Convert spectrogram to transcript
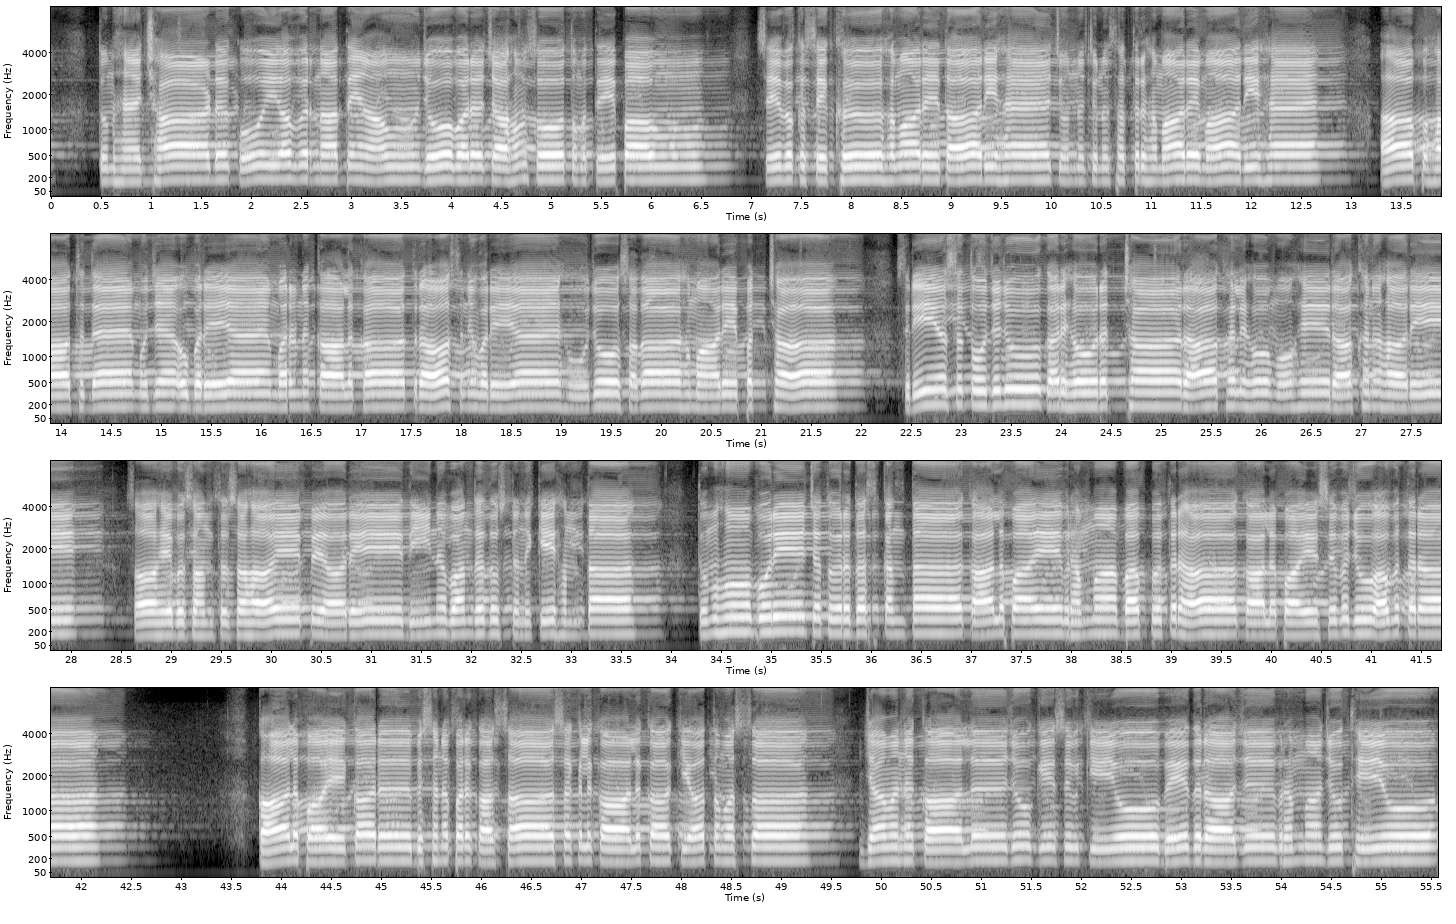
ਤੁਮਹਿ ਛਾੜ, ਕੋਈ ਅਵਰ ਨਾ ਧਿਆਉ, ਜੋ ਵਰ ਚਾਹਉ ਸੋ ਤੁਮ ਤੇ ਪਾਉ। ਸੇਵਕ ਸਿੱਖ, ਹਮਾਰੇ ਤਾਰੀ ਹੈ, ਚੁਨ ਚੁਨ ਸਤਰ ਹਮਾਰੇ ਮਾਰੀ ਹੈ। ਆਪ ਹਾਥ ਦੇ, ਮੁਝੇ ਉਬਰਿਐ ਮਰਨ ਕਾਲ ਕਾ ਤਰਾਸ ਨਿਵਰਿਐ ਹੋ ਜੋ ਸਦਾ ਹਮਾਰੇ ਪੱਛਾ। ਸ੍ਰੀ ਅਸ ਤੁਜ ਜੋ ਕਰਿਓ ਰੱਛਾ, ਰਾਖ ਲਿਓ ਮੋਹੇ, ਰਾਖਨ ਹਾਰੇ। ਸਾਹਿਬ ਸੰਤ ਸਹਾਏ ਪਿਆਰੇ, ਦੀਨ ਬੰਧ ਦੁਸ਼ਟਨ ਕੇ ਹੰਤਾ। ਤੁਮ ਬੁਰੇ ਪੁਰੇ ਚਤੁਰਦਸ ਕਾਲ ਪਾਏ ਬ੍ਰਹਮਾ ਬਪ ਤਰਾ, ਕਾਲ ਪਾਏ ਸਿਵ ਜੋ ਅਵਤਰਾ। ਕਾਲ ਪਾਏ ਕਰ ਬਿਸਨ ਪ੍ਰਕਾਸ਼ਾ, ਸਕਲ ਕਾਲ ਕਾ ਕੀਆ ਤਮਸਾ। ਜਵਨ ਕਾਲ ਜੋਗੇ ਸਿਵ ਕੀਓ ਵੇਦ ਰਾਜ ਬ੍ਰਹਮਾ ਜੋ ਥਿਓ।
